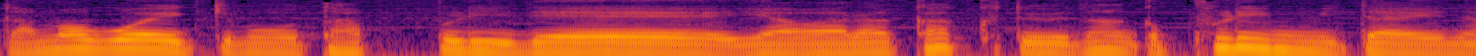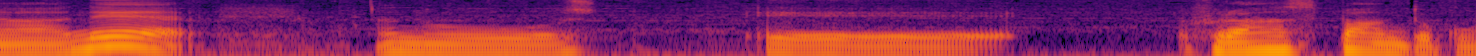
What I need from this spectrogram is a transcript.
卵液もたっぷりで柔らかくてなんかプリンみたいなねあの、えー、フランスパンとか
